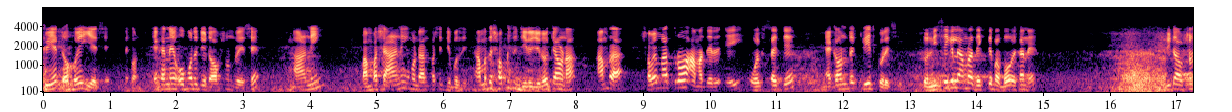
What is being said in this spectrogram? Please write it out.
ক্রিয়েট হয়ে গিয়েছে। দেখুন, এখানে ওপরে দুটো অপশন রয়েছে আর্নিং বাম পাশে আর্নিং এবং ডান পাশে ডিপোজিট আমাদের সব কিছু জিরো জিরো কেননা আমরা সবেমাত্র আমাদের এই ওয়েবসাইটে অ্যাকাউন্টটা ক্রিয়েট করেছি। তো নিচে গেলে আমরা দেখতে পাবো এখানে দুটো অপশন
